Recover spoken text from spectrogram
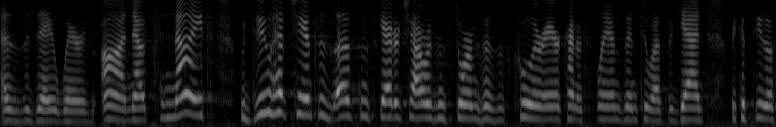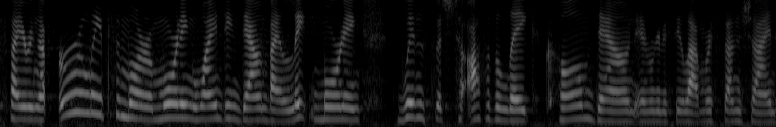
as the day wears on. Now, tonight, we do have chances of some scattered showers and storms as this cooler air kind of slams into us again. We could see those firing up early tomorrow morning, winding down by late morning. Winds switch to off of the lake, calm down, and we're going to see a lot more sunshine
